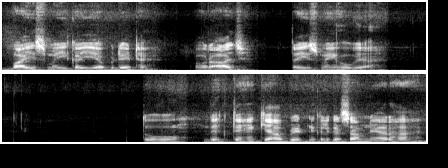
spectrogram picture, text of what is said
22 मई का ये अपडेट है और आज 23 मई हो गया है। तो देखते हैं क्या अपडेट निकल कर सामने आ रहा है।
